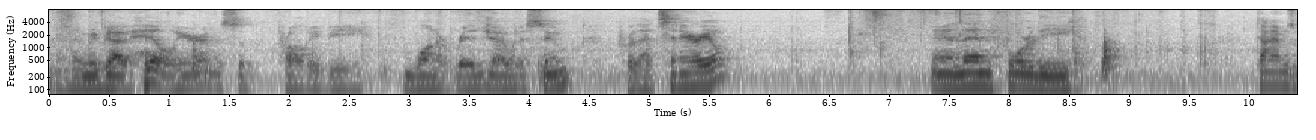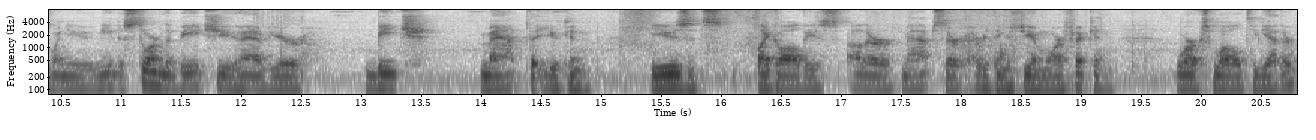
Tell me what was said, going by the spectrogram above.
And then we've got a hill here. This would probably be one a ridge, I would assume, for that scenario. And then for the times when you need to storm the beach, you have your beach map that you can use. It's like all these other maps, They're, everything's geomorphic and works well together.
